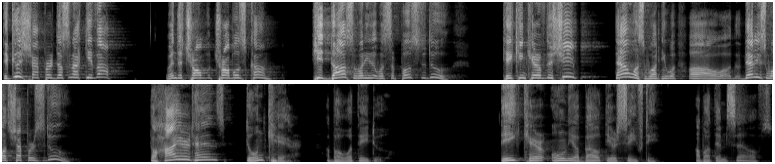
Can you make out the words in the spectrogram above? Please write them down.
The good shepherd does not give up when the troubles come. He does what he was supposed to do, taking care of the sheep. That was what he was. Uh, that is what shepherds do. The hired hands don't care about what they do. They care only about their safety, about themselves.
